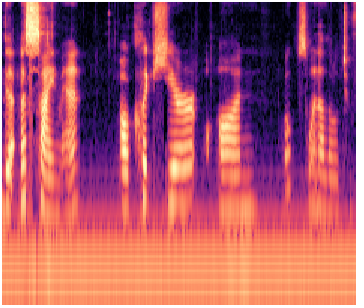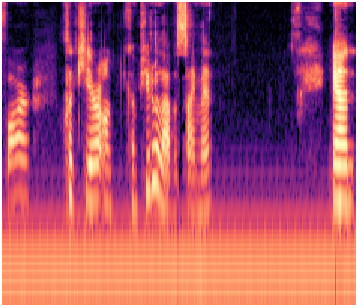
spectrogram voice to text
the assignment. I'll click here on, oops, went a little too far. Click here on Computer Lab assignment. And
